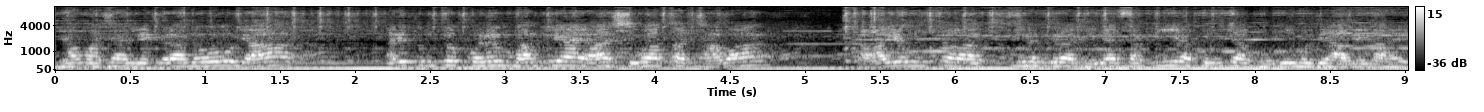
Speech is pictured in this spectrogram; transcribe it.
या माझ्या लेकरानो या. अरे तुमचं परम भाग्य आहे हा शिवाचा छावा. कायमचा तिरंगा घेण्यासाठी या तुमच्या भूमीमध्ये आलेला आहे.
